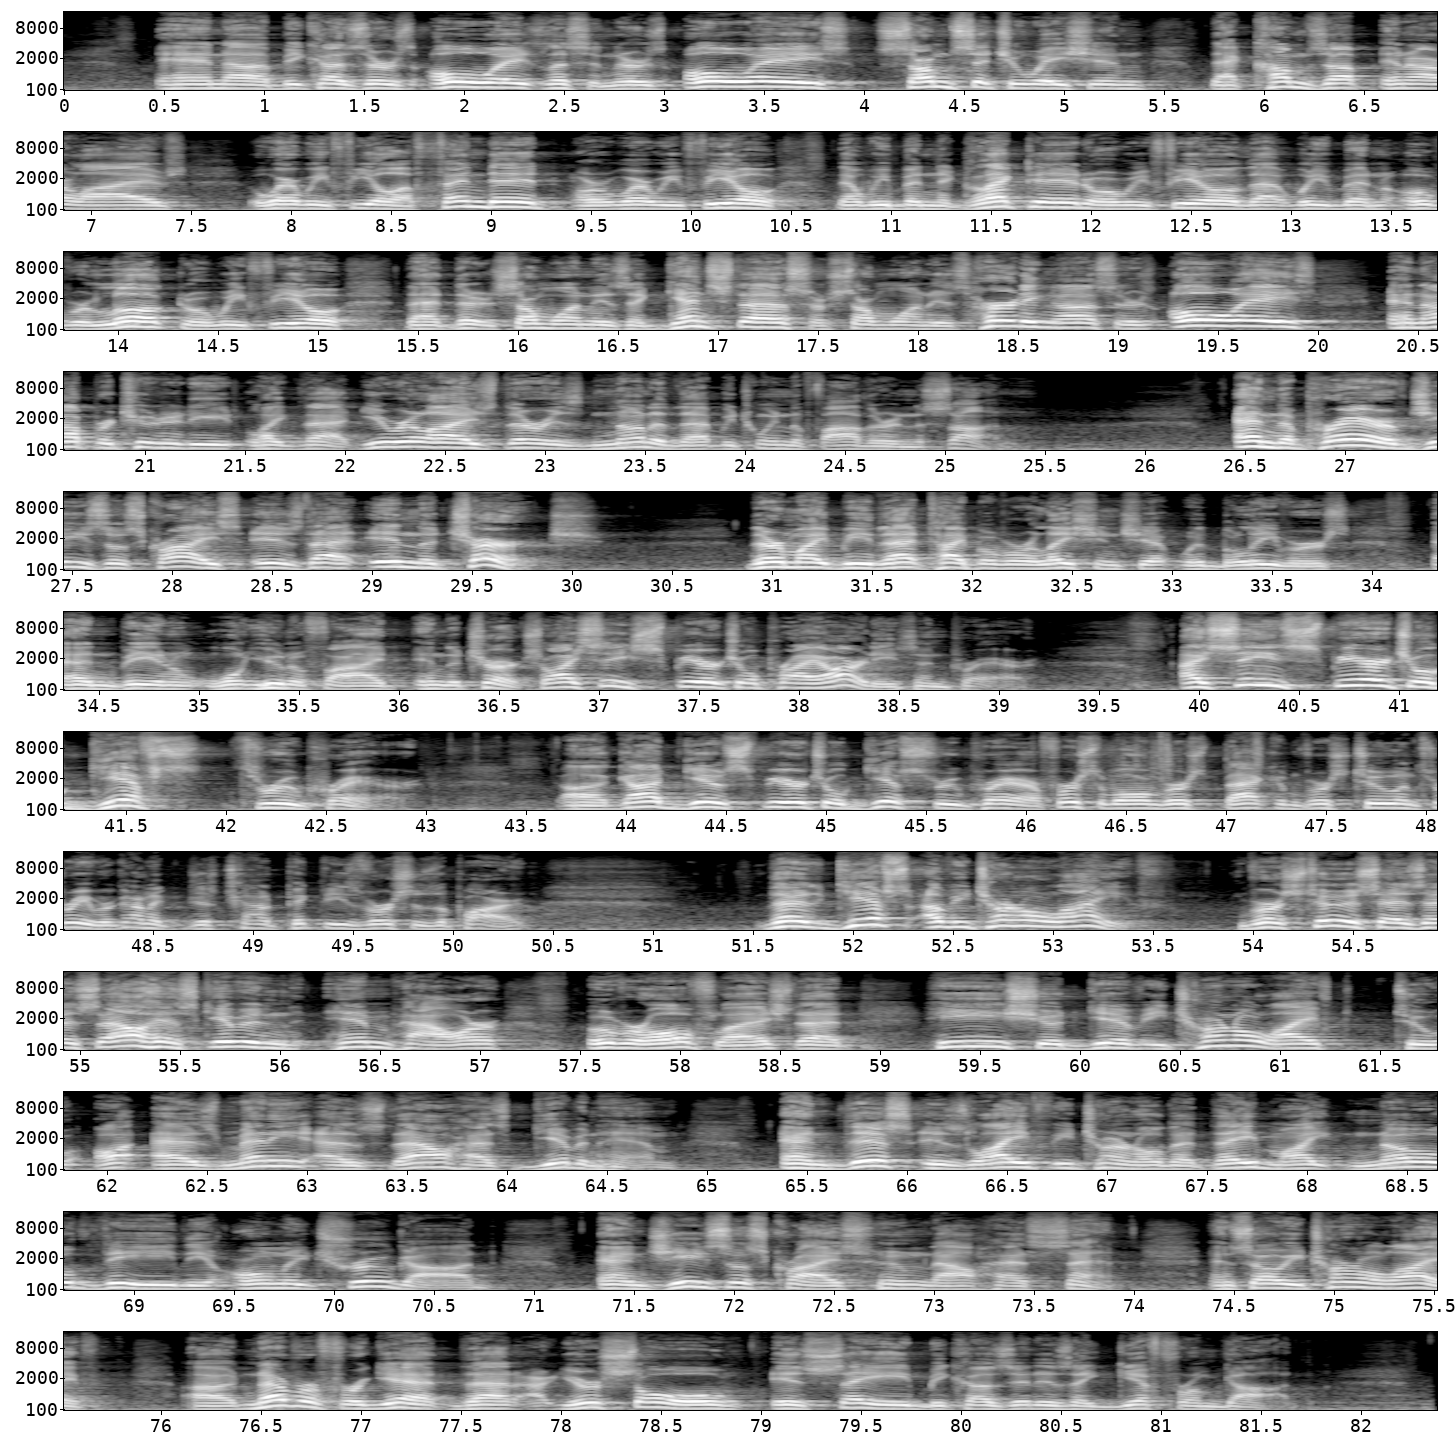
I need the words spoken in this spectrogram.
And uh, because there's always, listen, there's always some situation that comes up in our lives where we feel offended or where we feel that we've been neglected or we feel that we've been overlooked or we feel that there's someone is against us or someone is hurting us. There's always an opportunity like that. You realize there is none of that between the Father and the Son. And the prayer of Jesus Christ is that in the church, there might be that type of a relationship with believers and being unified in the church. So I see spiritual priorities in prayer. I see spiritual gifts through prayer. Uh, God gives spiritual gifts through prayer. First of all, in verse back in verse two and three, we're going to just kind of pick these verses apart. The gifts of eternal life. Verse two says, "As thou hast given him power over all flesh, that he should give eternal life to as many as thou hast given him. And this is life eternal, that they might know thee, the only true God, and Jesus Christ, whom thou hast sent. And so, eternal life. Uh, never forget that your soul is saved because it is a gift from God.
